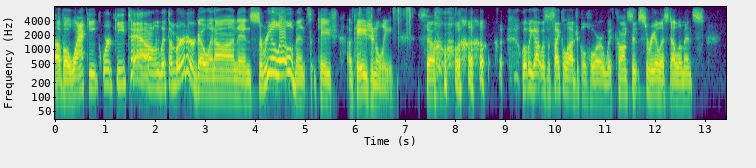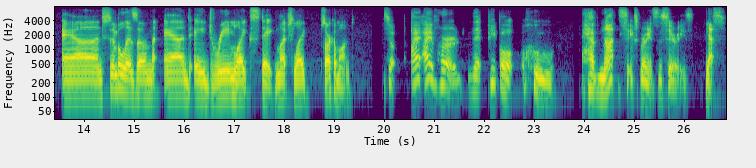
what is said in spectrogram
of a wacky, quirky town with a murder going on and surreal elements occasion- occasionally. So what we got was a psychological horror with constant surrealist elements and symbolism and a dreamlike state, much like Sarkomand. So I I've heard that people who have not experienced the series Yes.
